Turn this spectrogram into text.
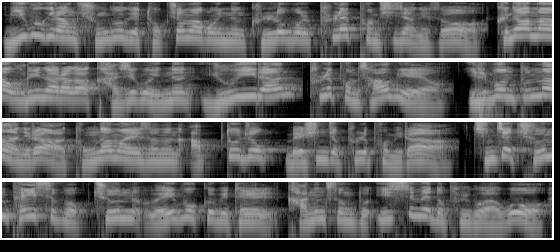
미국이랑 중국이 독점하고 있는 글로벌 플랫폼 시장에서 그나마 우리나라가 가지고 있는 유일한 플랫폼 사업이에요. 일본뿐만 아니라 동남아에서는 압도적 메신저 플랫폼이라 진짜 준 페이스북, 준 웨이보급이 될 가능성도 있음에도 불구하고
